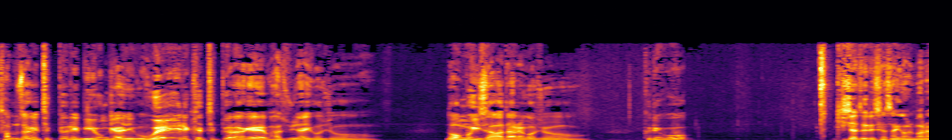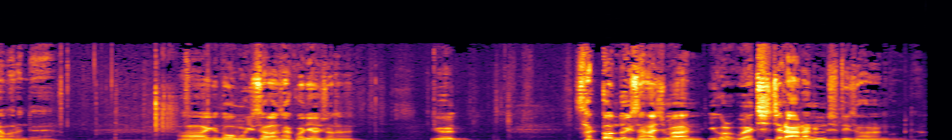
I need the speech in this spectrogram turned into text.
삼성이 특별히 미운 게 아니고 왜 이렇게 특별하게 봐주냐 이거죠. 너무 이상하다는 거죠. 그리고 기자들이 세상에 얼마나 많은데. 아, 이게 너무 이상한 사건이에요, 저는. 이거, 사건도 이상하지만 이걸 왜 취재를 안 하는지도 이상한 겁니다.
